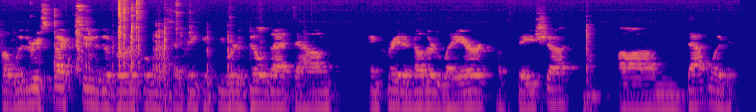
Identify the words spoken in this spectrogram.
But with respect to the verticalness, I think if you were to build that down and create another layer of fascia, um, that would,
